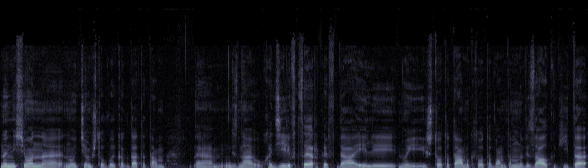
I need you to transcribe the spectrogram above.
нанесенная, ну, тем, что вы когда-то там э, не знаю, ходили в церковь, да, или, ну, и что-то там, кто-то вам там навязал какие-то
